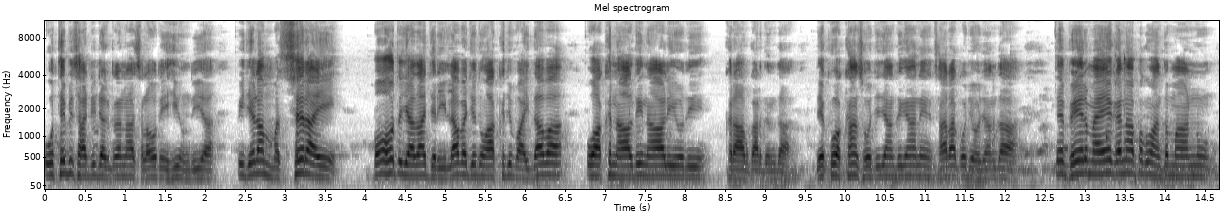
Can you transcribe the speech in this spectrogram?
ਉੱਥੇ ਵੀ ਸਾਡੀ ਡਾਕਟਰਾਂ ਨਾਲ ਸਲਾਹ ਤੇ ਇਹੀ ਹੁੰਦੀ ਆ ਵੀ ਜਿਹੜਾ ਮੱਛਰ ਆਏ ਬਹੁਤ ਜ਼ਿਆਦਾ ਜ਼ਹਿਰੀਲਾ ਵਾ, ਜਦੋਂ ਅੱਖ 'ਚ ਵੱਜਦਾ ਵਾ ਉਹ ਅੱਖ ਨਾਲ ਦੀ ਨਾਲ ਹੀ ਉਹਦੀ ਖਰਾਬ ਕਰ ਦਿੰਦਾ। ਦੇਖੋ ਅੱਖਾਂ ਸੁੱਜ ਜਾਂਦੀਆਂ ਨੇ, ਸਾਰਾ ਕੁਝ ਹੋ ਜਾਂਦਾ। ਤੇ ਫਿਰ ਮੈਂ ਇਹ ਕਹਿੰਦਾ ਭਗਵੰਤ ਮਾਨ ਨੂੰ,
